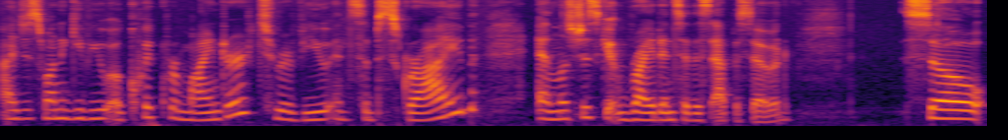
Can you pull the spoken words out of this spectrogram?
I just want to give you a quick reminder to review and subscribe, and let's just get right into this episode. So,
